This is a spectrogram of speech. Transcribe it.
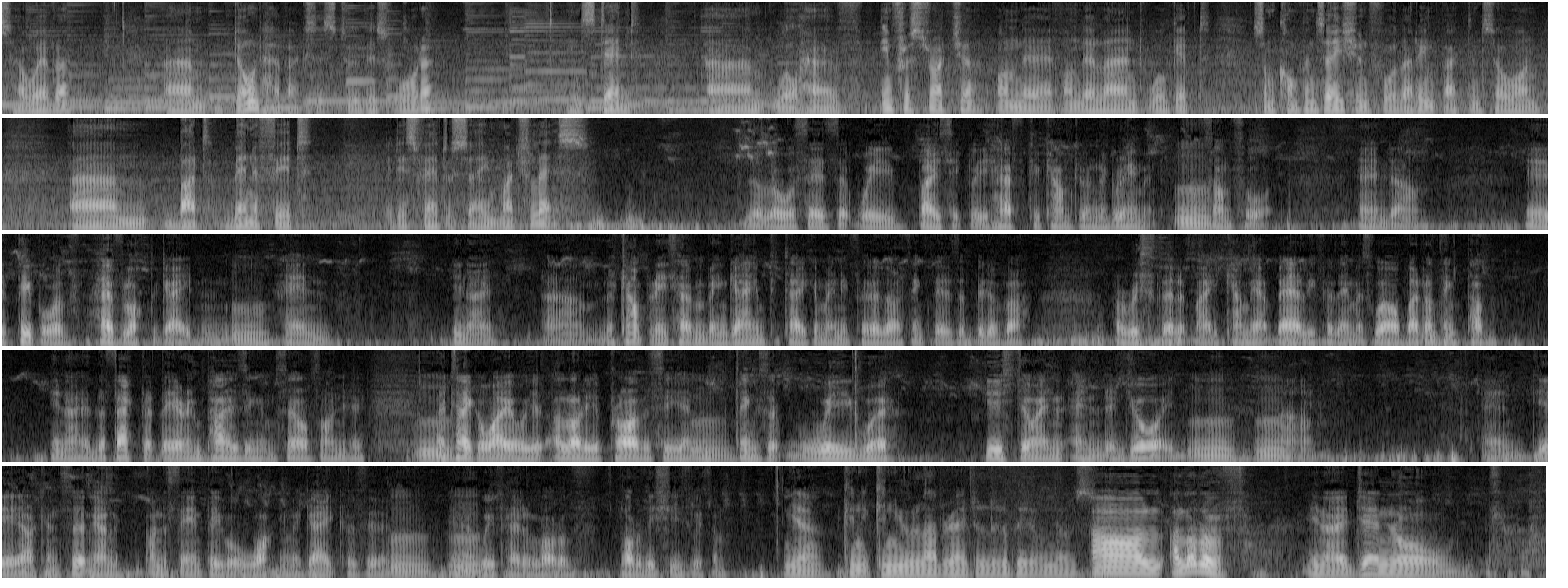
farmers, however, um, don't have access to this water. Instead, um, will have infrastructure on their, on their land, will get some compensation for that impact and so on, um, but benefit, it is fair to say, much less. The law says that we basically have to come to an agreement of some sort. And um, yeah, people have, have locked the gate and, and you know, um, the companies haven't been game to take them any further. I think there's a bit of a, a risk that it may come out badly for them as well. But I think pub, you know, the fact that they're imposing themselves on you, they mm. take away all your, a lot of your privacy and mm. things that we were used to and, and enjoyed. Mm, um, and yeah, I can certainly un- understand people locking the gate because uh, you know, we've had a lot of lot of issues with them. Yeah, can, you- can you elaborate a little bit on those? Uh, a lot of, you know, general,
